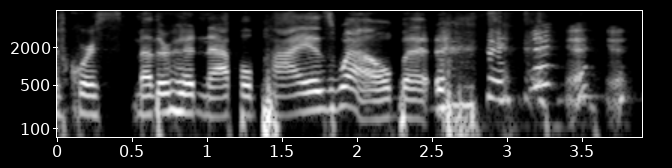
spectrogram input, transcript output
of course, motherhood and apple pie as well. But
